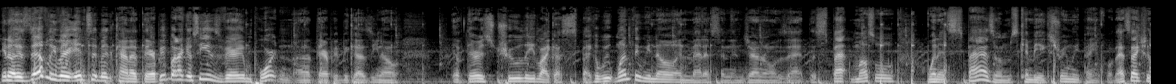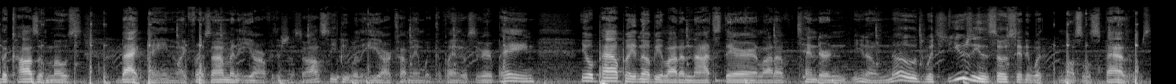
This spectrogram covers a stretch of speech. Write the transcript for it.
you know, it's definitely very intimate kind of therapy. But I can see it's very important uh, therapy because you know, if there's truly like a we, one thing we know in medicine in general is that the spa- muscle when it spasms can be extremely painful. That's actually the cause of most back pain. Like for instance, I'm an ER physician, so I'll see people in the ER coming in with complaining of severe pain. You'll palpate, and there'll be a lot of knots there, a lot of tender, you know, nodes, which usually is associated with muscle spasms.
